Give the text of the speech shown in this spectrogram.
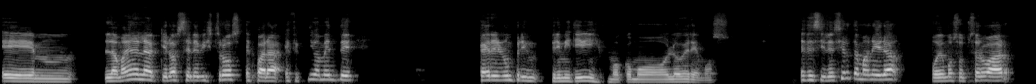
em, la manera en la que lo hace Levi Strauss es para efectivamente caer en un primitivismo, como lo veremos. Es decir, en cierta manera podemos observar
